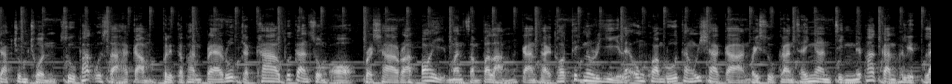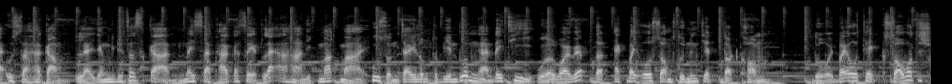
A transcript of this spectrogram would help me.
จากชุมชน สู่ภาคอุตสาหกรรม ผลิตภัณฑ์แปรรูปจากข้าวเพื่อการส่งออก ประชารัฐอ้อยมันสำปะหลัง การถ่ายทอดเทคโนโลยีและองค์ความรู้ทางวิชาการไปสู่การใช้งานจริงในภาคการผลิตและอุตสาหกรรม และยังมีนิทรรศการในสาขาเกษตรและอาหารอีกมากมาย ผู้สนใจลงทะเบียนร่วมงานได้ที่ w w w www.acbio2017.com โดย Biotech สวทช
